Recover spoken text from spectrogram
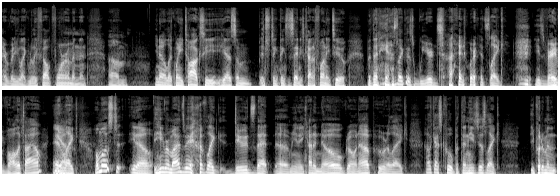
everybody like really felt for him. And then, um, you know, like when he talks, he he has some interesting things to say, and he's kind of funny too. But then he has like this weird side where it's like he's very volatile and Yeah. like almost you know he reminds me of like dudes that um you know you kind of know growing up who are like oh that guy's cool but then he's just like you put him in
